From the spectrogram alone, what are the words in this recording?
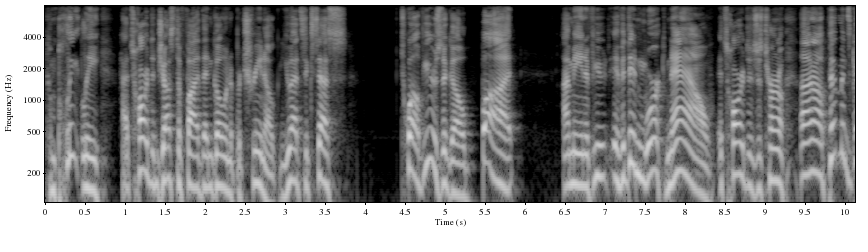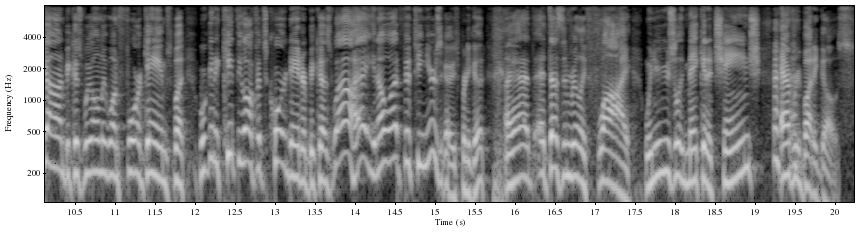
completely. It's hard to justify then going to Petrino. You had success 12 years ago, but I mean, if you if it didn't work now, it's hard to just turn. on. I don't know. Pittman's gone because we only won four games, but we're going to keep the offense coordinator because, well, hey, you know what? 15 years ago, he's pretty good. It doesn't really fly when you're usually making a change. Everybody goes.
